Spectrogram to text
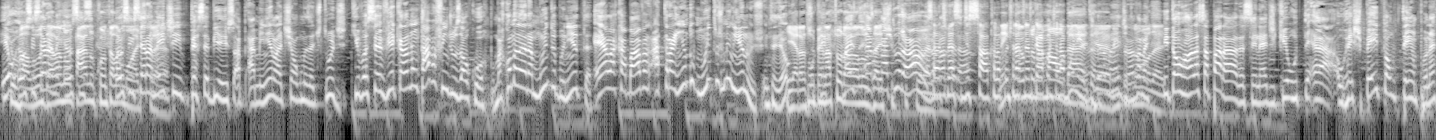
eu, eu sinceramente. não eu tá no quanto ela eu mostra, é. sinceramente percebia isso. A, a menina ela tinha algumas atitudes que você via que ela não tava afim de usar o corpo. Mas como ela era muito bonita, ela acabava atraindo muitos meninos, entendeu? E era super Porque- natural ela usar esse tipo de coisa. era Se ela tivesse de saco, ela Nem dizendo que ela na continua maldade, bonita. é. Exatamente, exatamente. Então rola essa parada, assim, né? De que o, te- ah, o respeito ao tempo, né?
